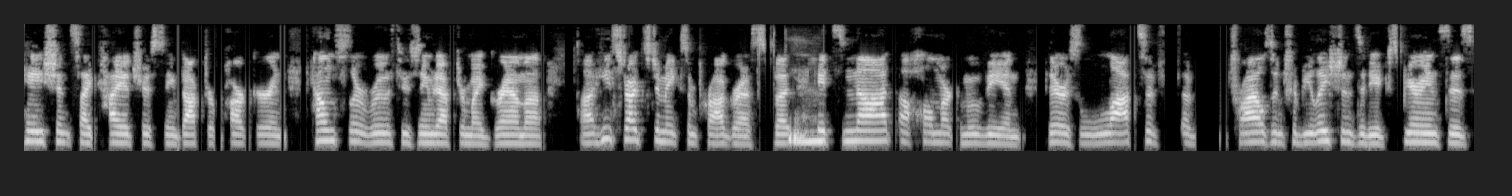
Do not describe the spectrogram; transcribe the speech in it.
patient psychiatrist named Dr. Parker and counselor Ruth, who's named after my grandma, uh, he starts to make some progress. But Yeah. it's not a Hallmark movie, and there's lots of, of trials and tribulations that he experiences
